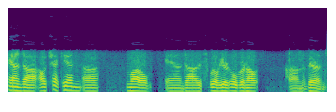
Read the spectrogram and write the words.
And uh, I'll check in uh, tomorrow, and uh, it's Will here over and out on the Barrens.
